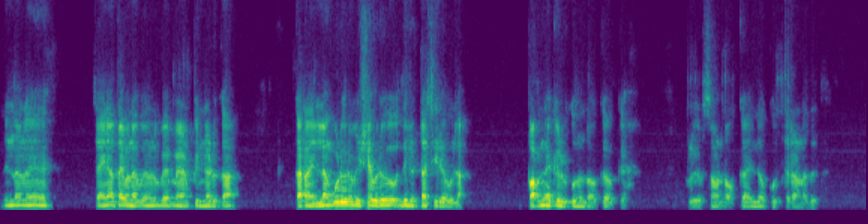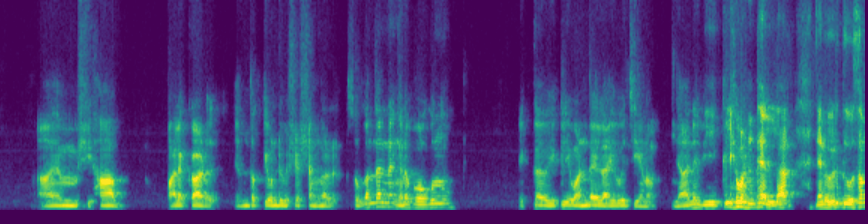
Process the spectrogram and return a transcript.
എന്നാണ് ചൈന തൈവൻ പിന്നെടുക്കാം കാരണം എല്ലാം കൂടി ഒരു വിഷയം ഒരു ഇതിലിട്ടാൽ ശരിയാവൂല. പറഞ്ഞൊക്കെ എടുക്കുന്നുണ്ടോ? Okay okay. Clear sound okay അതിന്റെ ഒക്കെ ഉത്തരാണത്. ഐ എം ഷിഹാബ് പാലക്കാട്. എന്തൊക്കെയുണ്ട് വിശേഷങ്ങൾ? സുഖം തന്നെ ഇങ്ങനെ പോകുന്നു. ഇക്ക വീക്ക്ലി വൺ ഡേ ലൈവ് ചെയ്യണം. ഞാൻ വീക്ക്ലി വൺ ഡേ അല്ല ഞാൻ ഒരു ദിവസം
